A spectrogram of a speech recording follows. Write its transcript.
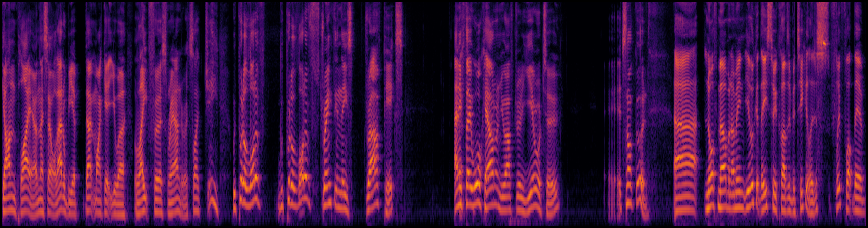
gun player, and they say, "Oh, that'll be a that might get you a late first rounder." It's like, gee, we put a lot of we put a lot of strength in these draft picks, and if they walk out on you after a year or two, it's not good. Uh, North Melbourne. I mean, you look at these two clubs in particular, just flip flop their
